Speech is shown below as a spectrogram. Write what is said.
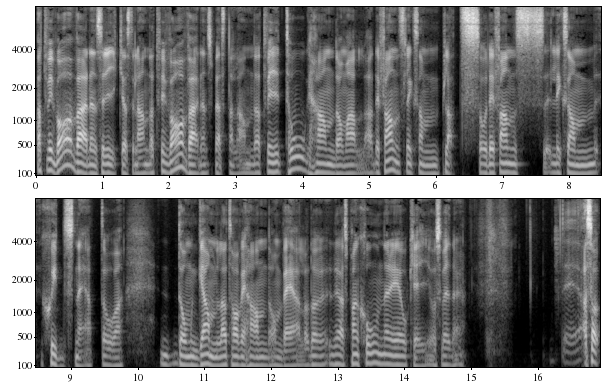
att vi var världens rikaste land, att vi var världens bästa land, att vi tog hand om alla. Det fanns liksom plats och det fanns liksom skyddsnät och de gamla tar vi hand om väl och deras pensioner är okej okay och så vidare. Eh, alltså,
